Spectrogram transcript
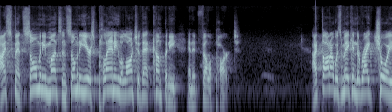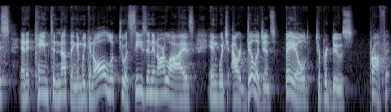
I spent so many months and so many years planning the launch of that company and it fell apart. I thought I was making the right choice and it came to nothing. And we can all look to a season in our lives in which our diligence failed to produce profit.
